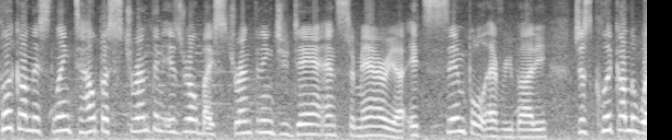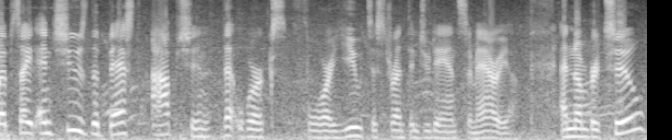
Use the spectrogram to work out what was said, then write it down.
Click on this link to help us strengthen Israel by strengthening Judea and Samaria. It's simple, everybody. Just click on the website and choose the best option that works for you to strengthen Judea and Samaria. And number two,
